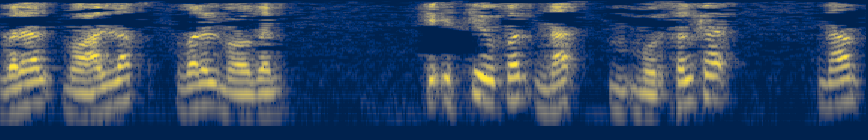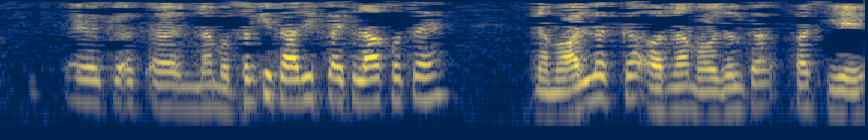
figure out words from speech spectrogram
ولا المعلق ولا المعضل کہ اس کے اوپر نہ مرسل کا نام، نہ مرسل کی تعریف کا اطلاق ہوتا ہے، نہ معلق کا اور نہ معزل کا، بس یہ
